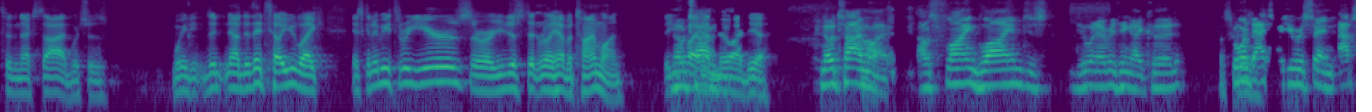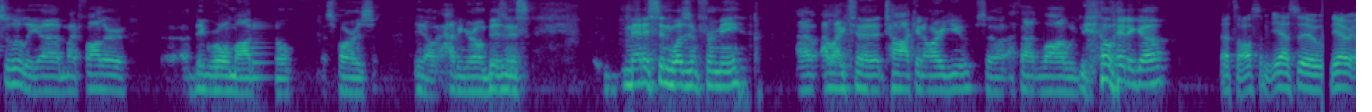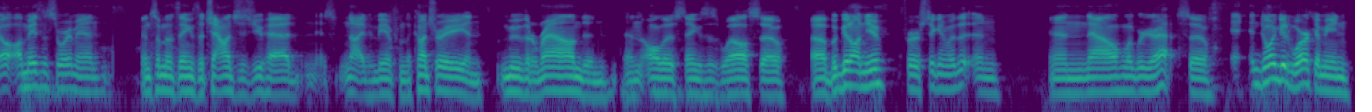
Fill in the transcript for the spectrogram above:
to the next side, which is waiting. Did, now, did they tell you like it's going to be three years, or you just didn't really have a timeline? So No time. no idea. No timeline. I was flying blind, just doing everything I could. That's Going crazy. back to what you were saying, absolutely. Uh, my father, a big role model as far as you know, having your own business. Medicine wasn't for me. I, I like to talk and argue, so I thought law would be the way to go. That's awesome. Yeah. So yeah, amazing story, man. And some of the things, the challenges you had, not even being from the country and moving around and and all those things as well. So, uh, but good on you for sticking with it and and now look where you're at. So and doing good work. I mean,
